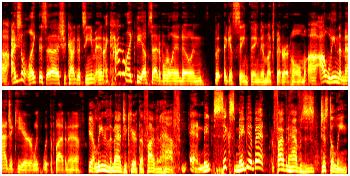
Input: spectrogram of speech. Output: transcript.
Uh, I just don't like this uh, Chicago team, and I kind of like the upside of Orlando. And but I guess same thing; they're much better at home. Uh, I'll lean the Magic here with with the five and a half. Yeah, leaning the Magic here at that five and a half, and maybe six, maybe a bet. But five and a half is just a lean.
